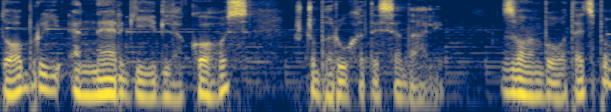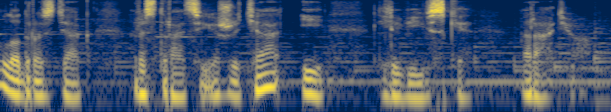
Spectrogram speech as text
доброї енергії для когось, щоб рухатися далі. З вами був отець Павло Дроздяк, ресторація життя і Львівське радіо.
